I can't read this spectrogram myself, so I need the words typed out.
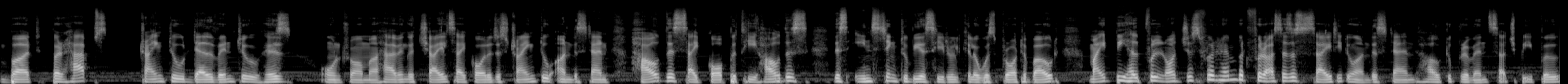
but perhaps trying to delve into his own trauma having a child psychologist trying to understand how this psychopathy how this this instinct to be a serial killer was brought about might be helpful not just for him but for us as a society to understand how to prevent such people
